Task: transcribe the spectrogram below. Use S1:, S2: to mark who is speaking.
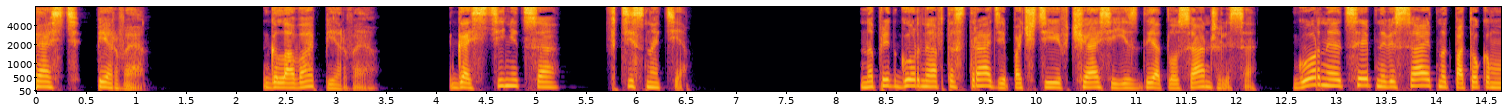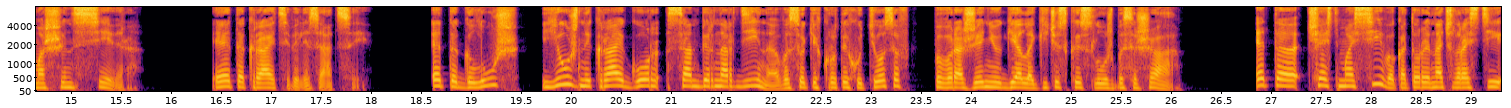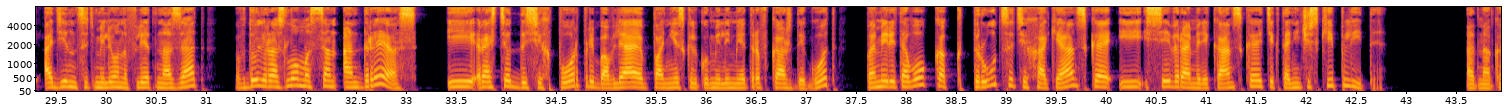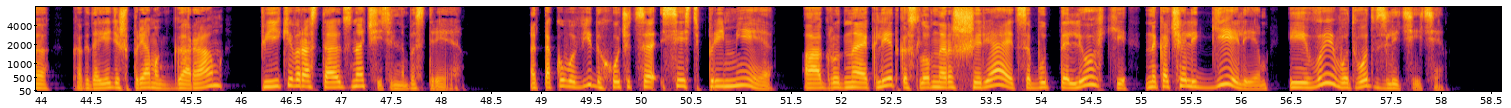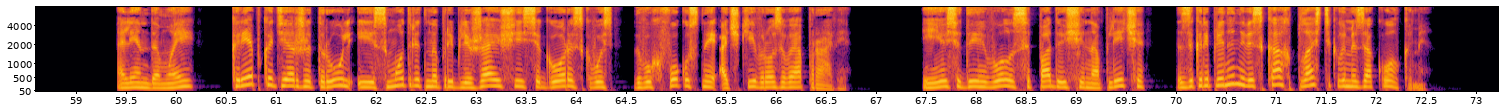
S1: Часть первая. Глава первая. Гостиница в тесноте. На предгорной автостраде почти в часе езды от Лос-Анджелеса горная цепь нависает над потоком машин с севера. Это край цивилизации. Это глушь, южный край гор Сан-Бернардино, высоких крутых утесов, по выражению геологической службы США. Это часть массива, который начал расти 11 миллионов лет назад вдоль разлома Сан-Андреас и растет до сих пор, прибавляя по нескольку миллиметров каждый год по мере того, как трутся Тихоокеанская и Североамериканская тектонические плиты. Однако, когда едешь прямо к горам, пики вырастают значительно быстрее. От такого вида хочется сесть прямее, а грудная клетка словно расширяется, будто легкие накачали гелием, и вы вот-вот взлетите. Ленда Мэй крепко держит руль и смотрит на приближающиеся горы сквозь двухфокусные очки в розовой оправе. Ее седые волосы, падающие на плечи, закреплены на висках пластиковыми заколками.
